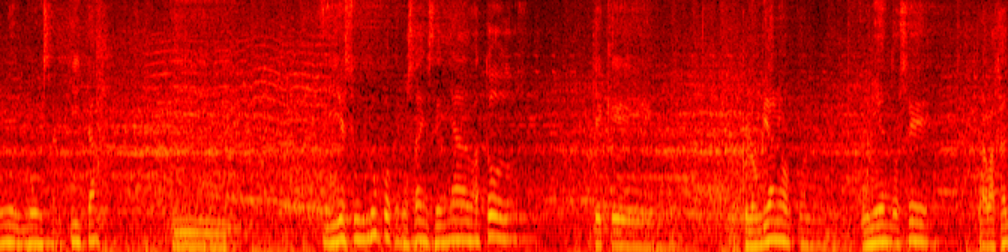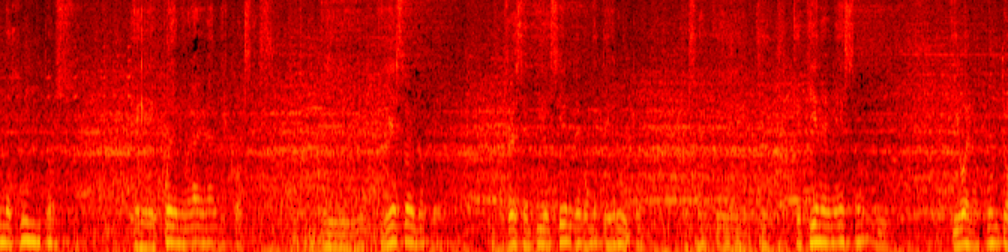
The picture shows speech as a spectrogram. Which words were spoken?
muy, muy cerquita. Y, y es un grupo que nos ha enseñado a todos de que los colombianos con- uniéndose, trabajando juntos, eh, pueden lograr grandes cosas. Y, y eso es lo que yo he sentido siempre con este grupo. O sea, que, que- que tienen eso y, y bueno, junto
